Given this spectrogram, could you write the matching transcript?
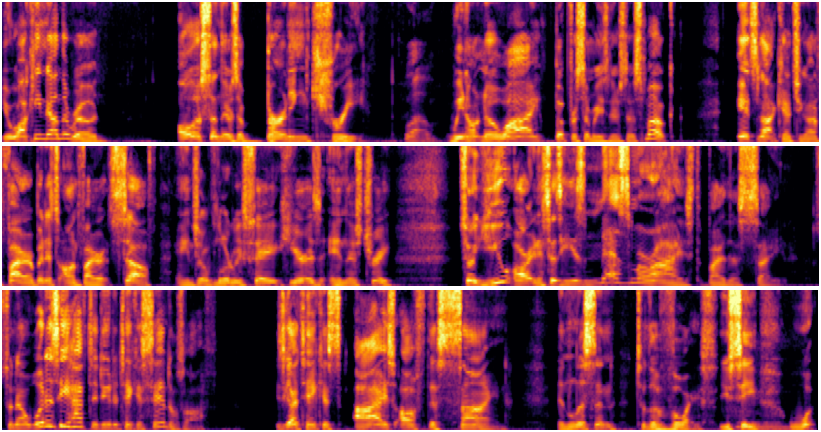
You're walking down the road, all of a sudden there's a burning tree. Whoa. We don't know why, but for some reason there's no smoke. It's not catching on fire, but it's on fire itself. Angel of Lord, we say, here is in this tree. So you are, and it says he is mesmerized by this sight. So now what does he have to do to take his sandals off? He's got to take his eyes off the sign and listen to the voice. You see, mm. what,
